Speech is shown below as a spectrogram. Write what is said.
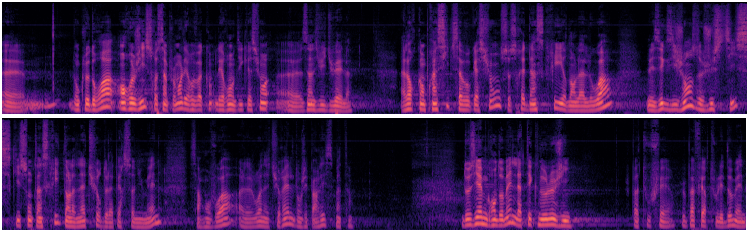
Euh, donc, le droit enregistre simplement les, revendications individuelles. Alors qu'en principe, sa vocation, ce serait d'inscrire dans la loi les exigences de justice qui sont inscrites dans la nature de la personne humaine. Ça renvoie à la loi naturelle dont j'ai parlé ce matin. Deuxième grand domaine, la technologie. Je ne vais pas tout faire, je ne vais pas faire tous les domaines.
